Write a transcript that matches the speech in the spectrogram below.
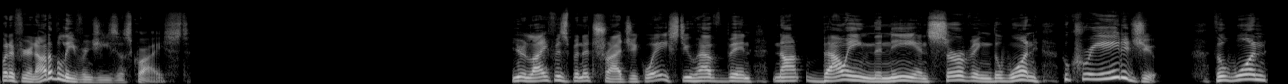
But if you're not a believer in Jesus Christ, your life has been a tragic waste. You have been not bowing the knee and serving the one who created you, the one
